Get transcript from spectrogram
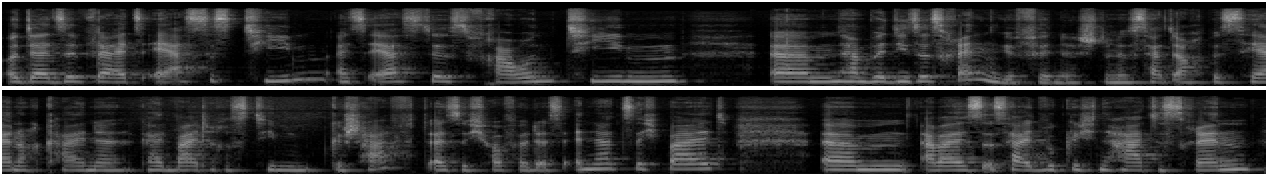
Und dann sind wir als erstes Team, als erstes Frauenteam, ähm, haben wir dieses Rennen gefinisht. Und es hat auch bisher noch keine, kein weiteres Team geschafft. Also ich hoffe, das ändert sich bald. Ähm, aber es ist halt wirklich ein hartes Rennen.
